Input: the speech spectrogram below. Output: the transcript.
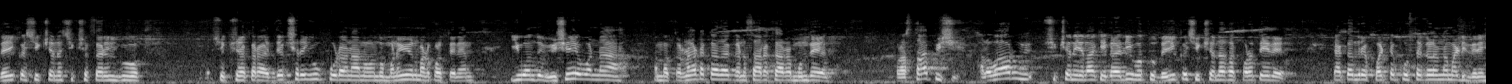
ದೈಹಿಕ ಶಿಕ್ಷಣ ಶಿಕ್ಷಕರಿಗೂ, ಶಿಕ್ಷಕರ ಅಧ್ಯಕ್ಷರಿಗೂ ಕೂಡ ನಾನು ಒಂದು ಮನವಿಯನ್ನು ಮಾಡ್ಕೊಳ್ತೇನೆ. ಈ ಒಂದು ವಿಷಯವನ್ನು ನಮ್ಮ ಕರ್ನಾಟಕದ ಗಣಸಾರಕಾರ ಮುಂದೆ ಪ್ರಸ್ತಾಪಿಸಿ. ಹಲವಾರು ಶಿಕ್ಷಣ ಇಲಾಖೆಗಳಲ್ಲಿ ಇವತ್ತು ದೈಹಿಕ ಶಿಕ್ಷಣದ ಕೊರತೆ ಇದೆ. ಯಾಕಂದರೆ ಪಠ್ಯಪುಸ್ತಕಗಳನ್ನು ಮಾಡಿದ್ದೀರಿ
